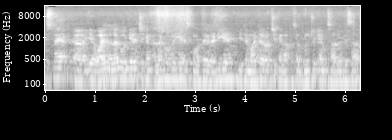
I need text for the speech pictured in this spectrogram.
इसमें ये ऑयल अलग हो गया है चिकन अलग हो गई है इसका मतलब रेडी है। ये टमाटर और चिकन आपस में भून चुके हैं मसालों के साथ।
